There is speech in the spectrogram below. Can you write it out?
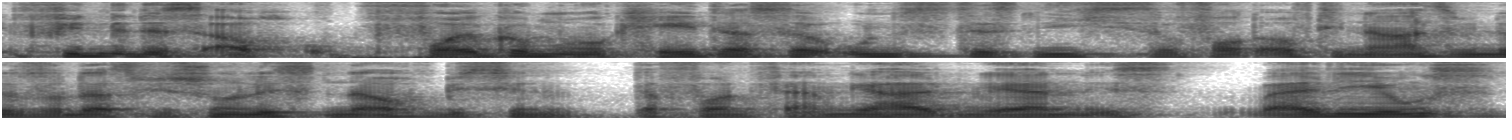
finde das auch vollkommen okay, dass er uns das nicht sofort auf die Nase windet, sodass wir Journalisten da auch ein bisschen davon ferngehalten werden, ist, weil die Jungs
